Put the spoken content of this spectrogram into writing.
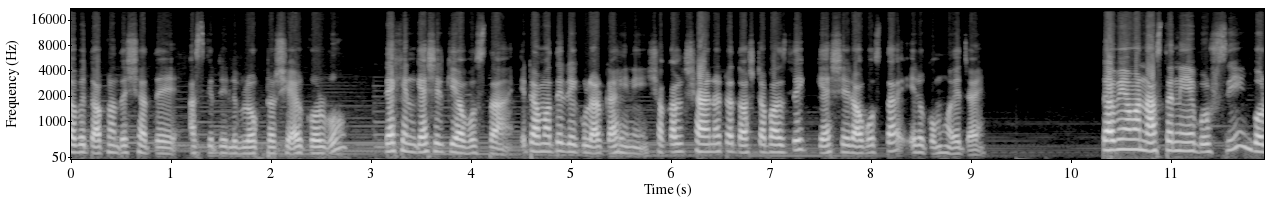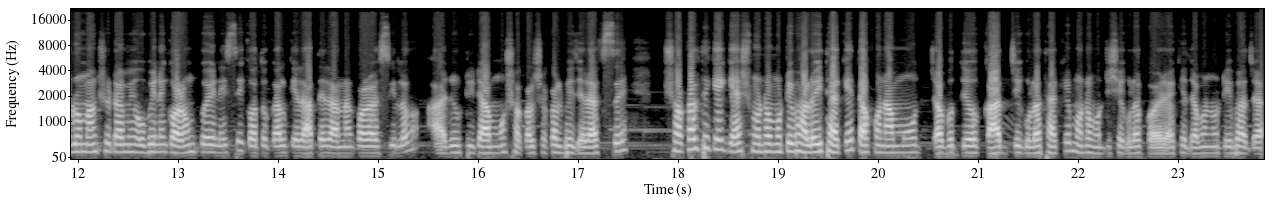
তবে তো আপনাদের সাথে আজকে ডেলি ব্লগটা শেয়ার করব। দেখেন গ্যাসের কি অবস্থা, এটা আমাদের রেগুলার কাহিনী। সকাল সাড়ে নটা দশটা বাজতে গ্যাসের অবস্থা এরকম হয়ে যায়। তো আমি আমার নাস্তা নিয়ে বসছি। গরুর মাংসটা আমি ওভেনে গরম করে নিয়েছি গতকালকে রাতে রান্না করা ছিল আর রুটিটা আম্মু সকাল সকাল ভেজে রাখছে। সকাল থেকে গ্যাস মোটামুটি ভালোই থাকে। তখন আম্মু যাবতীয় কাজ যেগুলো থাকে মোটামুটি সেগুলো করে রাখে। যেমন রুটি ভাজা,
